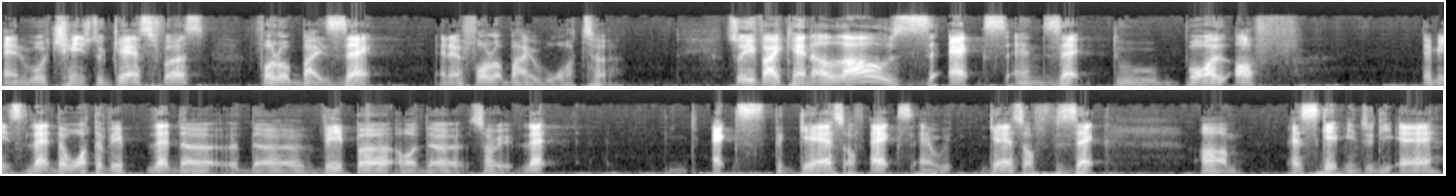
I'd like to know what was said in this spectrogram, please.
and will change to gas first, followed by Z, and then followed by water. So if I can allow X and Z to boil off, that means let the water vapor, let the the vapor or the sorry, let X the gas of X and gas of Z um, escape into the air,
